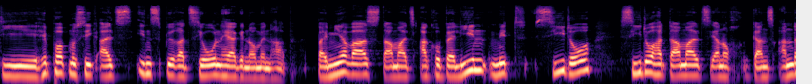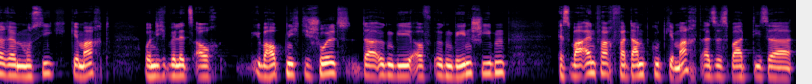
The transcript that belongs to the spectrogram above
die Hip-Hop-Musik als Inspiration hergenommen habe. Bei mir war es damals Agro Berlin mit Sido. Sido hat damals ja noch ganz andere Musik gemacht und ich will jetzt auch überhaupt nicht die Schuld da irgendwie auf irgendwen schieben. Es war einfach verdammt gut gemacht. Also es war dieser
